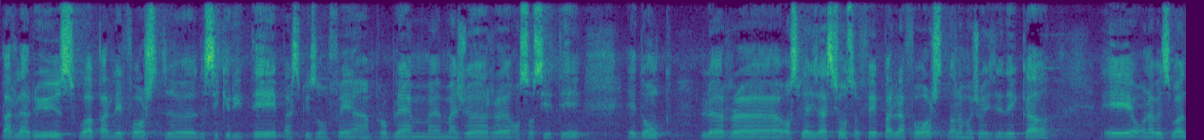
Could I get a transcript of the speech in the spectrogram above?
par la rue, soit par les forces de, sécurité, parce qu'ils ont fait un problème majeur en société. Et donc, leur euh, hospitalisation se fait par la force dans la majorité des cas. Et on a besoin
